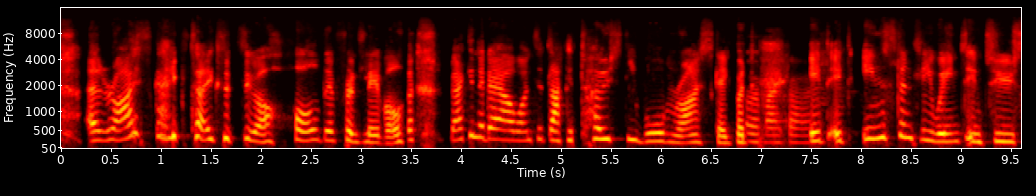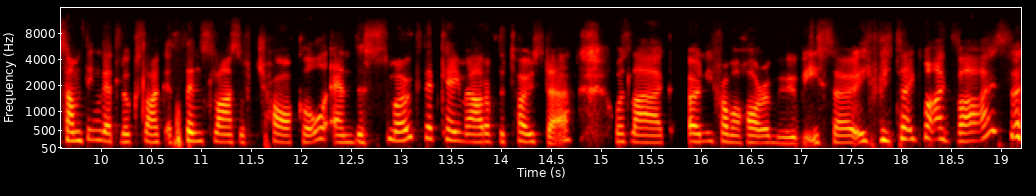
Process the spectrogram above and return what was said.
a rice cake takes it to a whole different level. Back in the day, I wanted like a toasty, warm rice cake, but oh it, it instantly went into something that looks like a thin slice of charcoal, and the smoke that came out of the toaster was like only from a horror movie. So if you take my advice, I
